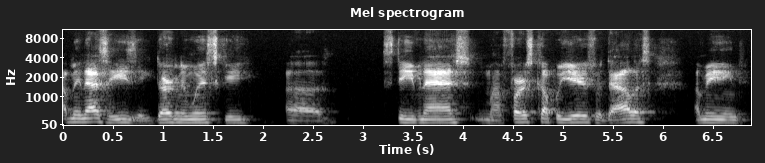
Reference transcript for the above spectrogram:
I mean, that's easy. Dirk Nowitzki, uh, Steve Nash, my first couple years with Dallas, I mean,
